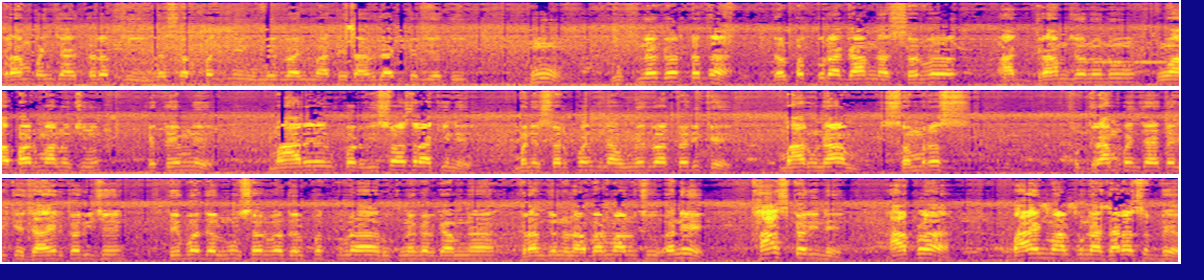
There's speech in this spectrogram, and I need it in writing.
ગ્રામ પંચાયત તરફથી મેં સરપંચની ઉમેદવારી માટે દાવેદારી કરી હતી. હું રૂપનગર તથા દલપતપુરા ગામના સર્વ આ ગ્રામજનોનું હું આભાર માનું છું. કે તેમણે મારે ઉપર વિશ્વાસ રાખીને મને સરપંચના ઉમેદવાર તરીકે મારું નામ સમરસ ગ્રામ પંચાયત તરીકે જાહેર કર્યું છે. તે બદલ હું સર્વ દલપતપુરા રૂપનગર ગામના ગ્રામજનોનો આભાર માનું છું અને ખાસ કરીને આપણા બાયડ માલપુરના ધારાસભ્ય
